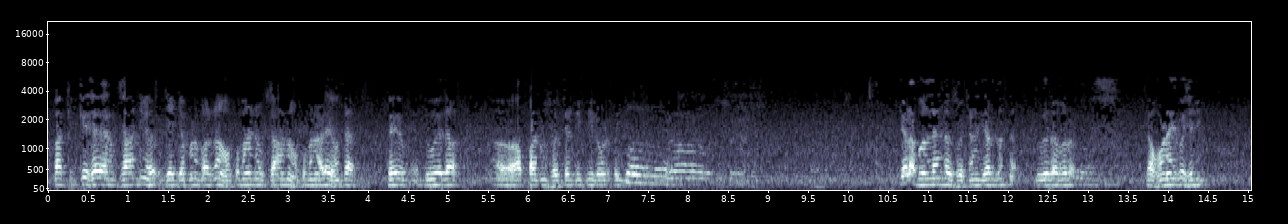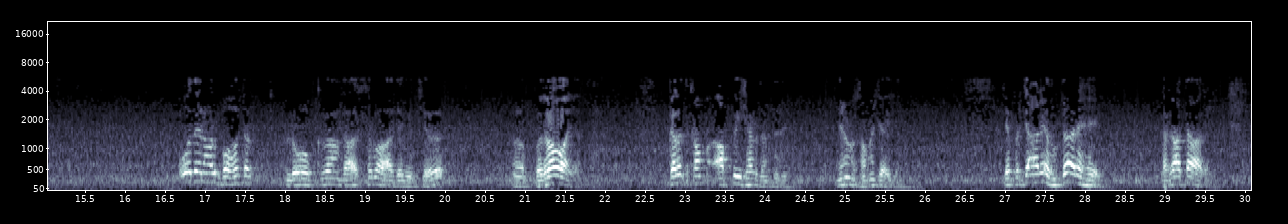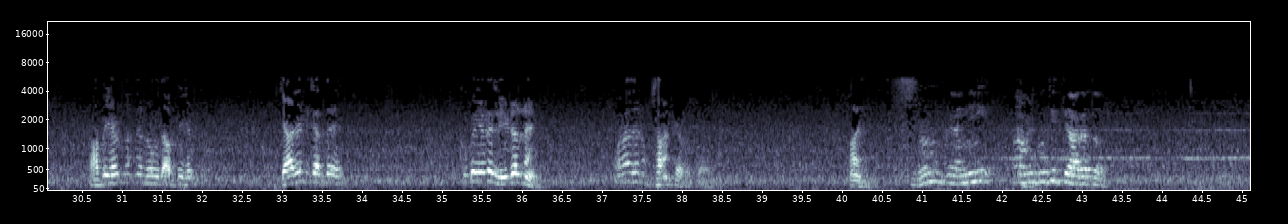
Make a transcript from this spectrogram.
ਬਾਕੀ ਕਿਸੇ ਦਾ ਨੁਕਸਾਨ ਨਹੀਂ ਜੇ ਜੰਮਣ ਵਾਲਾ ਹੁਕਮ ਹੈ ਨੁਕਸਾਨ ਹੁਕਮ ਨਾਲੇ ਹੁੰਦਾ ਫਿਰ ਦੂਏ ਦਾ ਆਪਾਂ ਨੂੰ ਸੋਚਣ ਦੀ ਕੀ ਲੋੜ ਪਈ? ਜਿਹੜਾ ਬੋਲ ਲੈਂਦਾ ਸੋਚਣ ਜਰ ਦਿੰਦਾ ਦੂਏ ਦਾ ਬਰ ਤਾਂ ਹੋਣਾ ਹੀ ਕੁਝ ਨਹੀਂ। ਉਹਦੇ ਨਾਲ ਬਹੁਤ ਲੋਕਾਂ ਦਾ ਸੁਭਾਅ ਦੇ ਵਿੱਚ ਬਦਲਾਅ ਆ ਜਾਂਦਾ। ਗਲਤ ਕੰਮ ਆਪੇ ਹੀ ਛੱਡ ਦਿੰਦੇ ਨੇ ਜਿਹਨਾਂ ਨੂੰ ਸਮਝ ਆਈ ਜਾਂਦੀ। ਜੇ ਪ੍ਰਚਾਰ ਇਹ ਹੁੰਦਾ ਰਹੇ ਲਗਾਤਾਰ ਆਪੇ ਛੱਡ ਦਿੰਦੇ ਲੋਕ ਤਾਂ ਆਪੇ ਛੱਡ ਪ੍ਰਚਾਰ ਹੀ ਨਹੀਂ ਕਰਦੇ। ਕਿਉਂਕਿ ਜਿਹੜੇ ਲੀਡਰ ਨੇ ਉਹਨਾਂ ਦੇ ਨੁਕਸਾਨ ਕਰਦੇ ਹੈ ਹਾਂਜੀ। ਬ੍ਰਹਮ ਗਿਆਨੀ ਅਹੰਬੁੱਧੀ ਤਿਆਗਤ।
